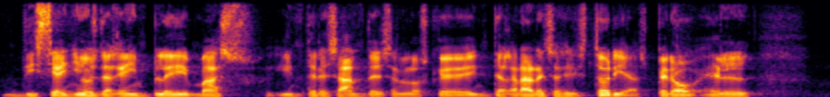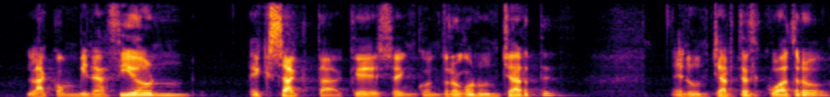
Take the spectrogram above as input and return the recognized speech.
diseños de gameplay más interesantes en los que integrar esas historias. Pero el, la combinación exacta que se encontró con Uncharted, en Uncharted 4,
